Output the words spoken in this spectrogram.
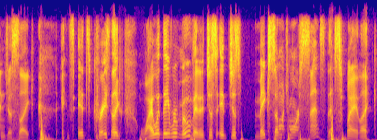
and just like it's it's crazy. Like why would they remove it? It just it just makes so much more sense this way. Like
